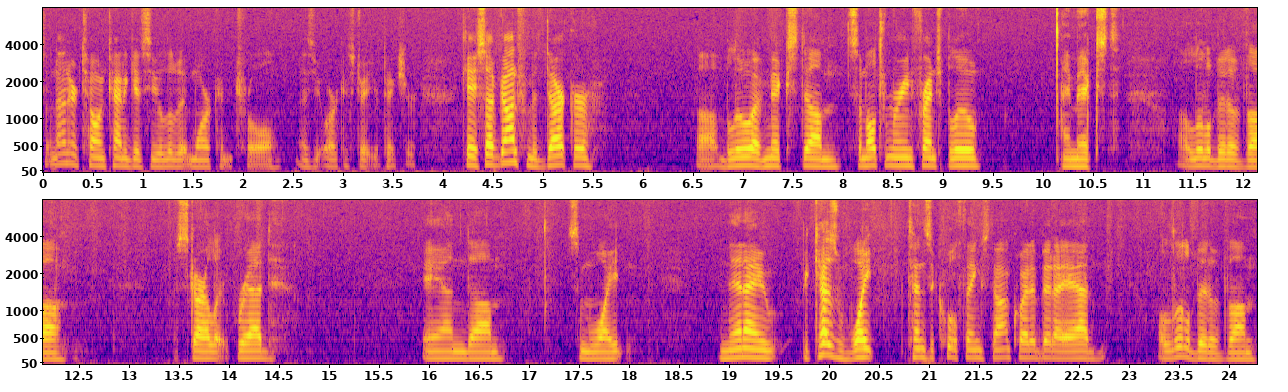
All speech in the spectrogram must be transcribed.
So an undertone kind of gives you a little bit more control as you orchestrate your picture. Okay, so I've gone from a darker uh, blue. I've mixed um, some ultramarine French blue. I mixed a little bit of uh, scarlet red and um, some white. And then I, because white tends to cool things down quite a bit, I add a little bit of um,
